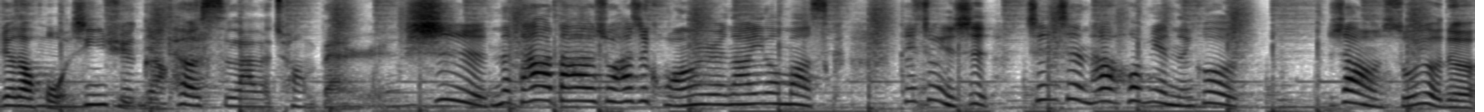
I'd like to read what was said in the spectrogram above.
要到火星去那个。特斯拉的创办人，是，那他大家说他是狂人啊，Elon Musk，但重点是真正他后面能够让所有的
